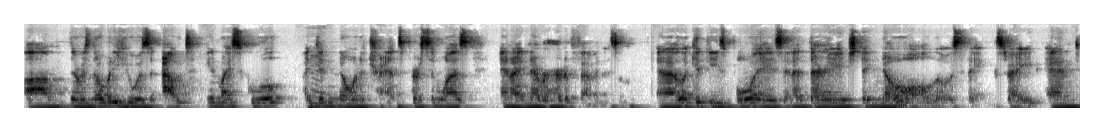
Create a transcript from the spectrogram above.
Um, there was nobody who was out in my school. I mm. didn't know what a trans person was, and I never heard of feminism. And I look at these boys, and at their age, they know all those things, right? And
